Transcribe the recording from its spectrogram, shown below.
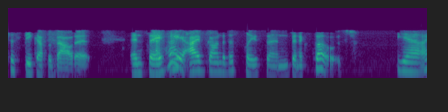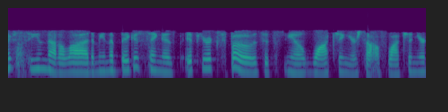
to speak up about it and say hey i've gone to this place and been exposed yeah, I've seen that a lot. I mean, the biggest thing is if you're exposed, it's, you know, watching yourself, watching your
